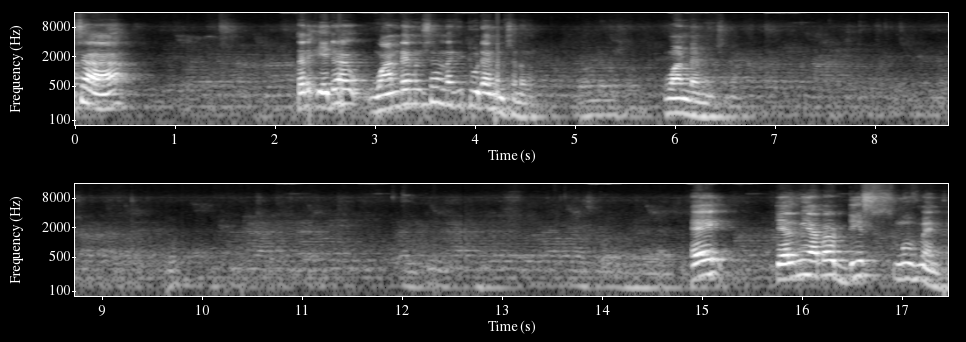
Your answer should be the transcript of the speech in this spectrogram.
আচ্ছা তাহলে এটা ওয়ান ডাইমেনশনাল নাকি two dimensional one dimension one dimensional এই tell me about this movement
